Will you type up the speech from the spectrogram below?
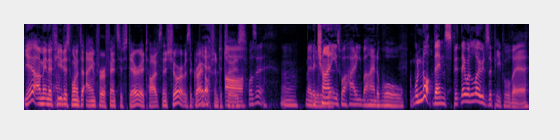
Yeah, I mean, if you just wanted to aim for offensive stereotypes, then sure, it was a great Yeah. option to choose. Oh, was it? Uh, maybe The a little Chinese were hiding behind a wall. Well, not them. Spe- there were loads of people there.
